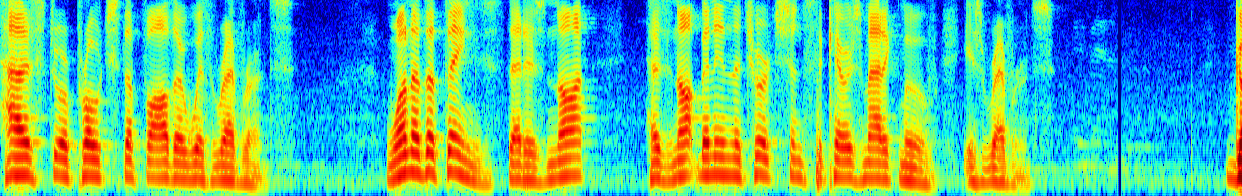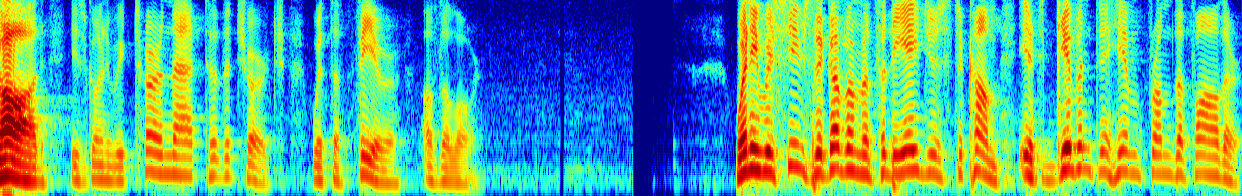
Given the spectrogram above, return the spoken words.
has to approach the Father with reverence. One of the things that is not has not been in the church since the charismatic move is reverence. God is going to return that to the church with the fear of the Lord. When he receives the government for the ages to come, it's given to him from the Father.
